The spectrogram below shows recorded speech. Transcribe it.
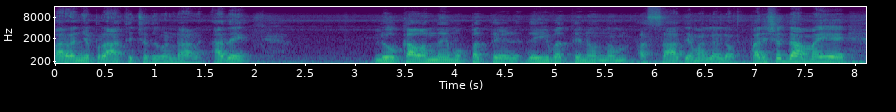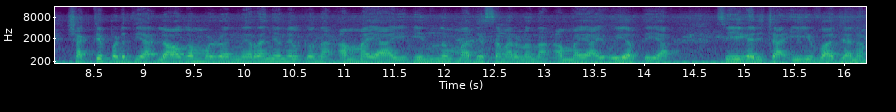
പറഞ്ഞു പ്രാർത്ഥിച്ചതുകൊണ്ടാണ്. അതെ ലൂക്ക ഒന്ന് മുപ്പത്തേഴ് ദൈവത്തിനൊന്നും അസാധ്യമല്ലല്ലോ. പരിശുദ്ധ അമ്മയെ ശക്തിപ്പെടുത്തിയ ലോകം മുഴുവൻ നിറഞ്ഞു നിൽക്കുന്ന അമ്മയായി ഇന്നും മധ്യസ്ഥമരളുന്ന അമ്മയായി ഉയർത്തിയ സ്വീകരിച്ച ഈ വചനം.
